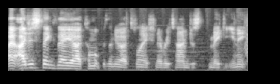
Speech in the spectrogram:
I, I just think they uh, come up with a new explanation every time just to make it unique.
